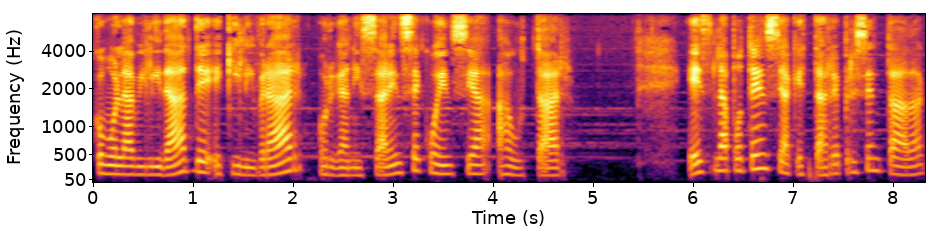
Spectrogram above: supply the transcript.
como la habilidad de equilibrar, organizar en secuencia, ajustar. Es la potencia que está representada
